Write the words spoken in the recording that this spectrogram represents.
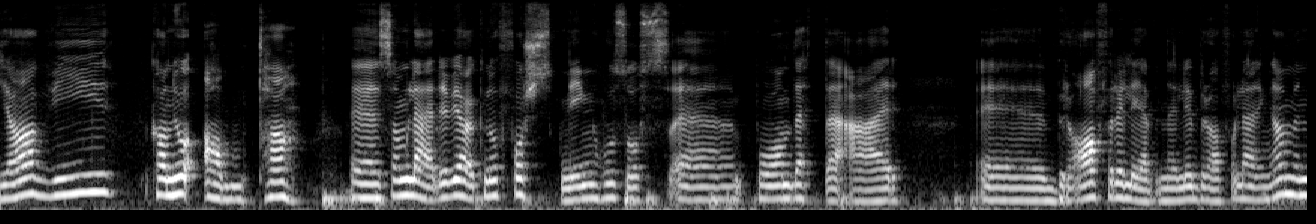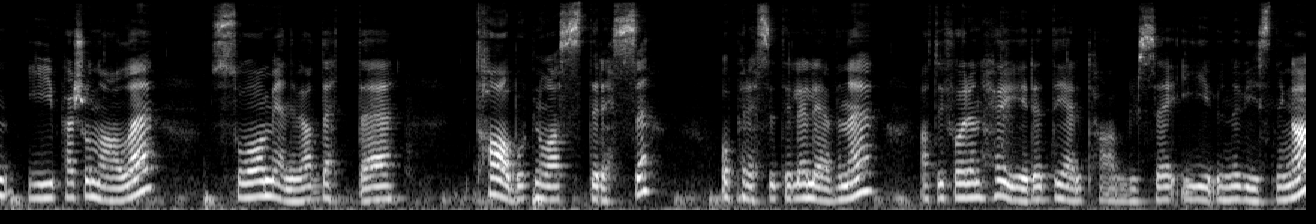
Ja, vi kan jo anta eh, som lærere Vi har jo ikke noe forskning hos oss eh, på om dette er eh, bra for elevene eller bra for læringa, men i personalet så mener vi at dette tar bort noe av stresset og presset til elevene. At de får en høyere deltakelse i undervisninga.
